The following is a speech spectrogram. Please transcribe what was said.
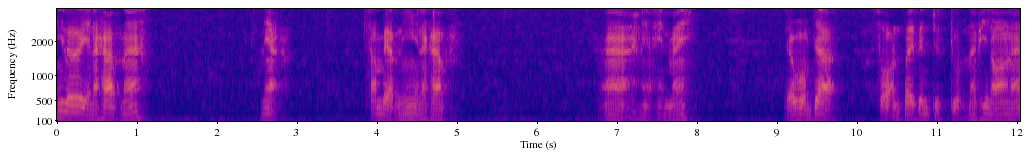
นี่เลยนะครับนะ เนี่ยทำแบบนี้นะครับ อ่า เนี่ยเห็นไหม เดี๋ยวผมจะสอนไปเป็นจุดๆนะพี่น้องนะ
